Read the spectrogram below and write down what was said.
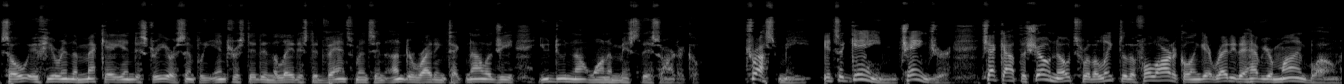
So, if you're in the MCA industry or simply interested in the latest advancements in underwriting technology, you do not want to miss this article. Trust me, it's a game changer. Check out the show notes for the link to the full article and get ready to have your mind blown.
